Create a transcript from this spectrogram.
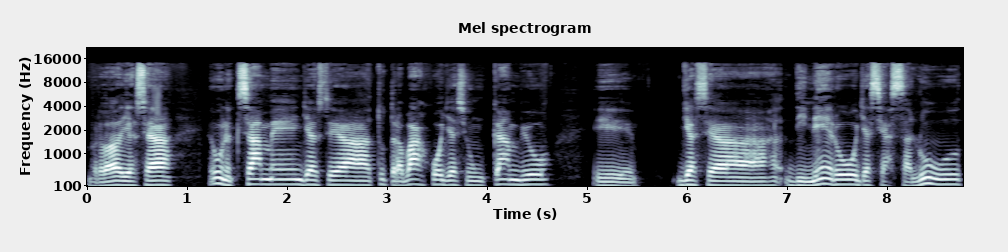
¿verdad? Ya sea un examen, ya sea tu trabajo, ya sea un cambio. Eh, ya sea dinero, ya sea salud,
